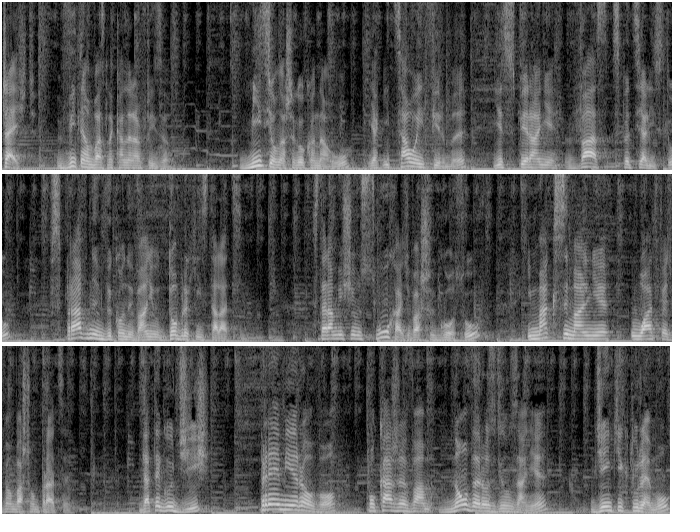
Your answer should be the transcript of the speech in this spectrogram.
Cześć, witam Was na kanale Frizo. Misją naszego kanału, jak i całej firmy, jest wspieranie Was, specjalistów, w sprawnym wykonywaniu dobrych instalacji. Staramy się słuchać Waszych głosów i maksymalnie ułatwiać Wam Waszą pracę. Dlatego dziś premierowo pokażę Wam nowe rozwiązanie, dzięki któremu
